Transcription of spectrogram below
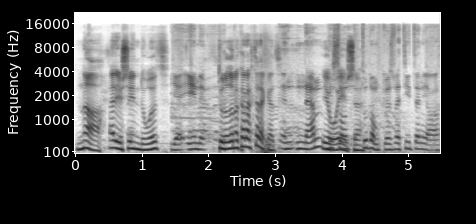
Na, el is indult. Ugye én Tudod a karaktereket? én nem, Jó, én viszont se. tudom közvetíteni a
